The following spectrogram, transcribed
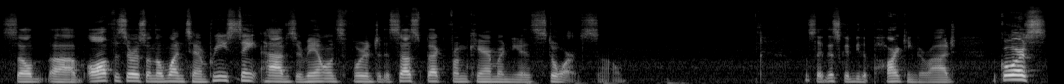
So, uh, officers on the 110 precinct have surveillance footage of the suspect from camera near the store. So, looks like this could be the parking garage. Of course,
